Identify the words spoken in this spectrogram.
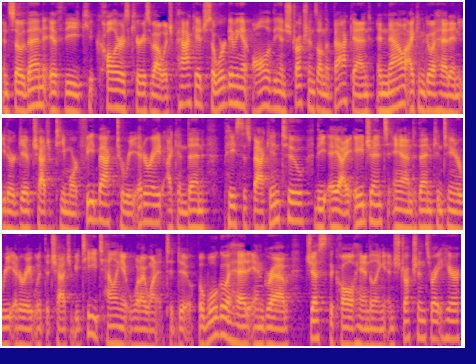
And so then if the caller is curious about which package, so we're giving it all of the instructions on the back end. And now I can go ahead and either give ChatGPT more feedback to reiterate. I can then paste this back into the AI agent, and then continue to reiterate with the ChatGPT, telling it what I want it to do. But we'll go ahead and grab just the call handling instructions right here,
